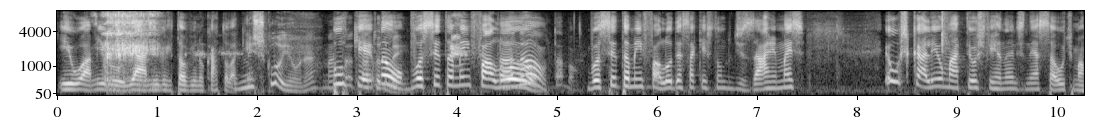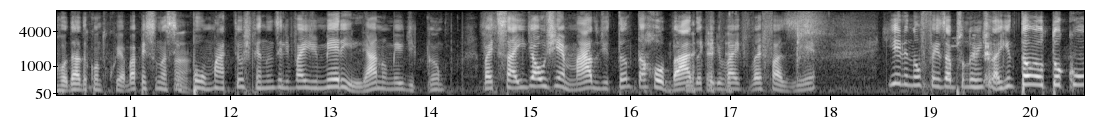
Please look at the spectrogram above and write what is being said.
E o amigo e a amiga que tá ouvindo o Cartola Me excluiu, né? Mas Porque, tá não, bem. você também falou. Tá, não, tá bom. Você também falou dessa questão do desarme, mas eu escalei o Matheus Fernandes nessa última rodada contra o Cuiabá, pensando assim, ah. pô, o Matheus Fernandes ele vai esmerilhar no meio de campo, vai sair de algemado de tanta roubada que ele vai, vai fazer. E ele não fez absolutamente nada. Então eu tô com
